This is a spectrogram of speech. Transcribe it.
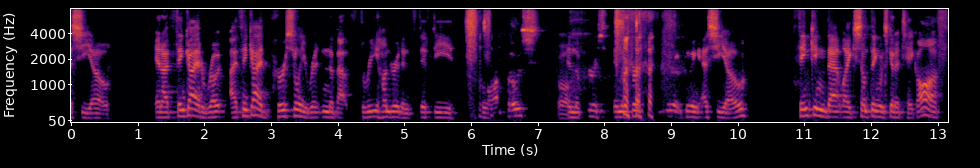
seo and I think I had wrote I think I had personally written about 350 blog posts oh. in the first in the first year of doing SEO, thinking that like something was going to take off,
